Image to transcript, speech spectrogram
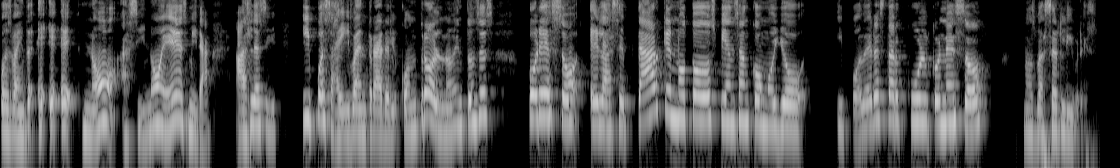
pues va a, eh, eh, eh, no, así no es, mira, hazle así. Y pues ahí va a entrar el control, ¿no? Entonces, por eso, el aceptar que no todos piensan como yo y poder estar cool con eso, nos va a hacer libres.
